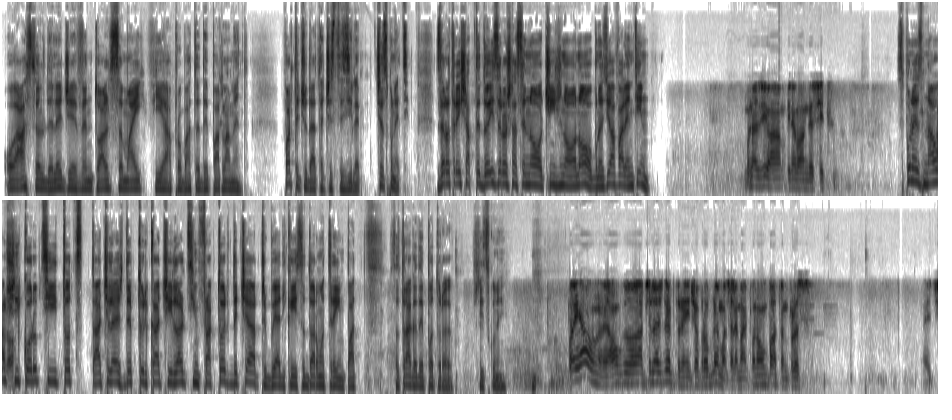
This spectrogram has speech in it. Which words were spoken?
o astfel de lege eventual să mai fie aprobată de Parlament. Foarte ciudate aceste zile. Ce spuneți? 0372069599. Bună ziua, Valentin! Bună ziua, bine v-am găsit. Spuneți, n-au Alo? și corupții toți aceleași drepturi ca ceilalți infractori? De ce ar trebui? Adică ei să doarmă trei în pat, să tragă de pătură, știți cum e? Păi au, au aceleași drepturi, nicio problemă, să le mai pună un pat în plus. Deci,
